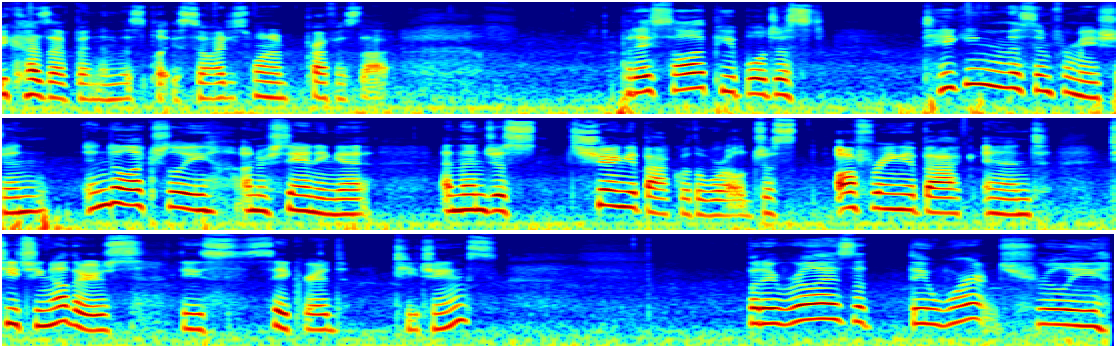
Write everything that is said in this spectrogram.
because I've been in this place. So I just want to preface that. But I saw people just taking this information, intellectually understanding it, and then just sharing it back with the world, just offering it back and teaching others these sacred teachings. But I realized that they weren't truly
